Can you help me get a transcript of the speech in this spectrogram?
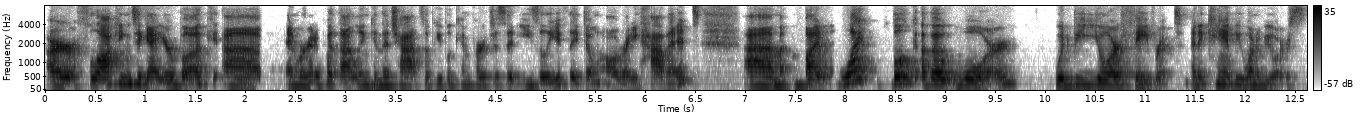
are flocking to get your book. Um, and we're going to put that link in the chat so people can purchase it easily if they don't already have it. Um, but what book about war would be your favorite? And it can't be one of yours.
